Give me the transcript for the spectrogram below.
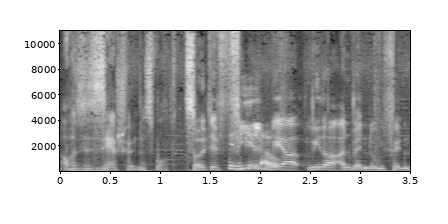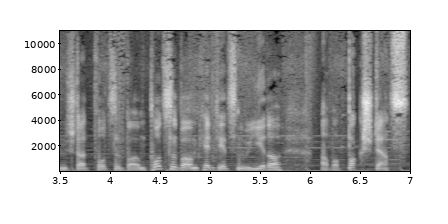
Aber es ist ein sehr schönes Wort. Sollte Finde ich viel mehr wieder Anwendung finden statt Purzelbaum. Purzelbaum kennt jetzt nur jeder, aber Bocksterz,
